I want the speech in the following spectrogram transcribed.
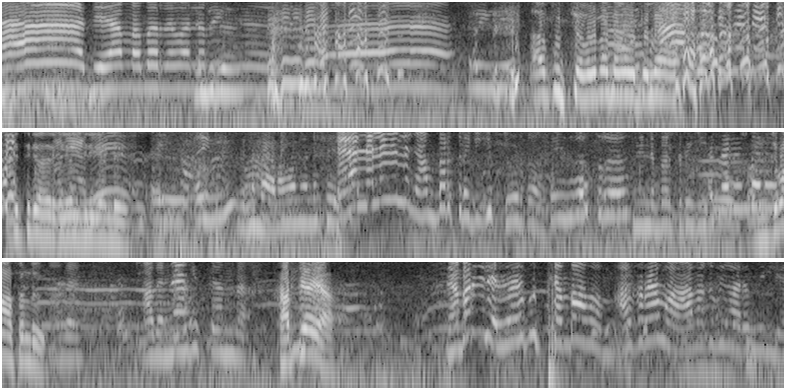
ആ ദേ അമ്മ പറഞ്ഞ പോലെ റിങ്. ആ തന്നെ. പോകത്തില്ലേ കളിച്ചിരിക്കാണ്ട്. ഞാൻ ബർത്ത്ഡേക്ക് ഗിഫ്റ്റ് കൊടുത്തതാ. ഇത് ബർത്ത്ഡേ നിന്റെ ബർത്ത്ഡേക്ക് അഞ്ചു മാസം ഉണ്ട്. അതെ. അതെന്നെ ഗിഫ്റ്റ് എന്താ? ഹാപ്പി ആയാ? ഞാൻ പറഞ്ഞില്ലേ ഇത് പുച്ഛം പാവം. അതറിയാമോ അവർക്ക് വികാരമൊന്നുമില്ല.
